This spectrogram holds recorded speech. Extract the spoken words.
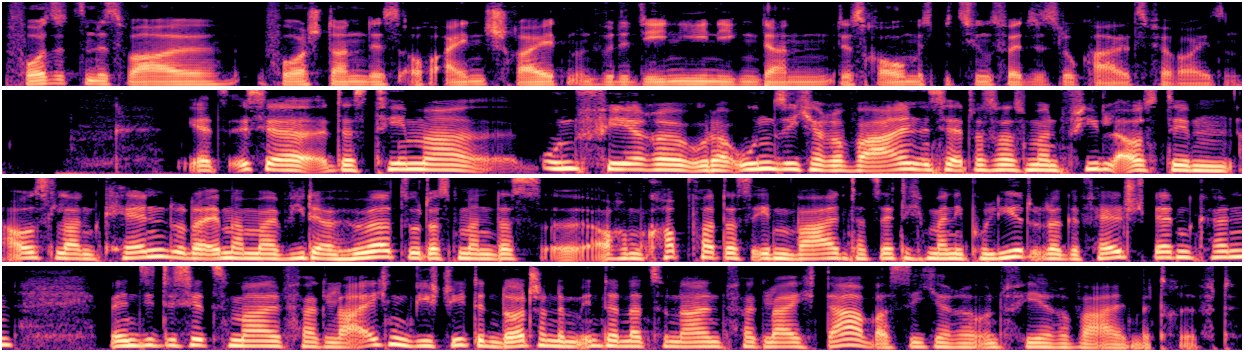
Vorsitzende des Wahlvorstandes auch einschreiten und würde denjenigen dann des Raumes beziehungsweise des Lokals verweisen. Jetzt ist ja das Thema unfaire oder unsichere Wahlen ist ja etwas, was man viel aus dem Ausland kennt oder immer mal wieder hört, so dass man das äh, auch im Kopf hat, dass eben Wahlen tatsächlich manipuliert oder gefälscht werden können. Wenn Sie das jetzt mal vergleichen, wie steht denn Deutschland im internationalen Vergleich da, was sichere und faire Wahlen betrifft?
